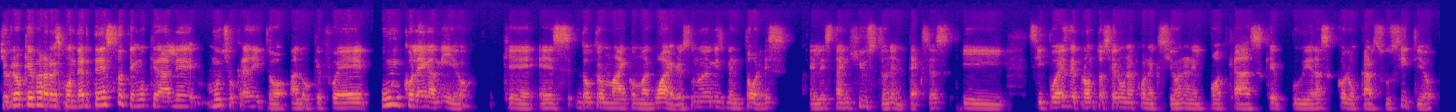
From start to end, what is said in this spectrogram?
Yo creo que para responderte esto tengo que darle mucho crédito a lo que fue un colega mío, que es Dr. Michael McGuire, es uno de mis mentores. Él está en Houston, en Texas, y si puedes de pronto hacer una conexión en el podcast que pudieras colocar su sitio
